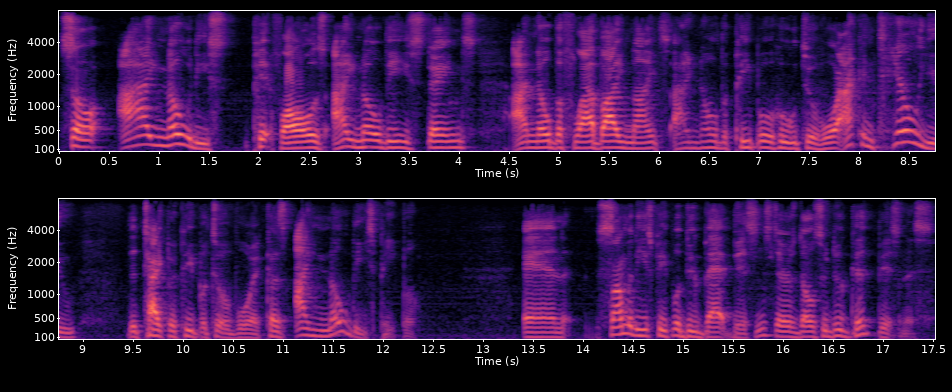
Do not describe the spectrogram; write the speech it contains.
So i know these pitfalls. I know these things I know the fly by nights. I know the people who to avoid. I can tell you the type of people to avoid because I know these people. And some of these people do bad business. There's those who do good business.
